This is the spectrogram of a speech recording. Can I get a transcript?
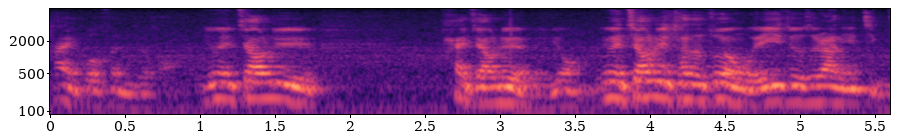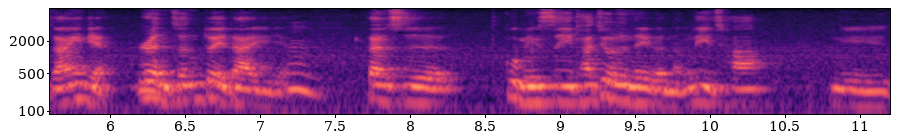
太过分就好。因为焦虑太焦虑也没用，因为焦虑它的作用唯一就是让你紧张一点，认真对待一点。嗯。但是顾名思义，它就是那个能力差。你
